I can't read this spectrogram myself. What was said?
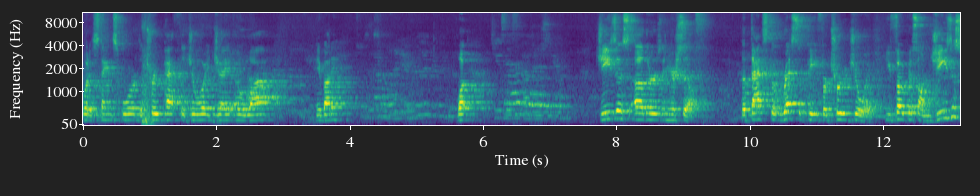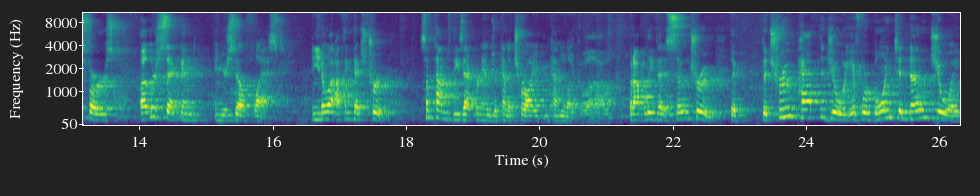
What it stands for? The true path to joy, J O Y. Anybody? What? Jesus, others, and yourself. That that's the recipe for true joy. You focus on Jesus first, others second, and yourself last. And you know what? I think that's true. Sometimes these acronyms are kind of trite and kind of like. But I believe that is so true. The, the true path to joy, if we're going to know joy,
